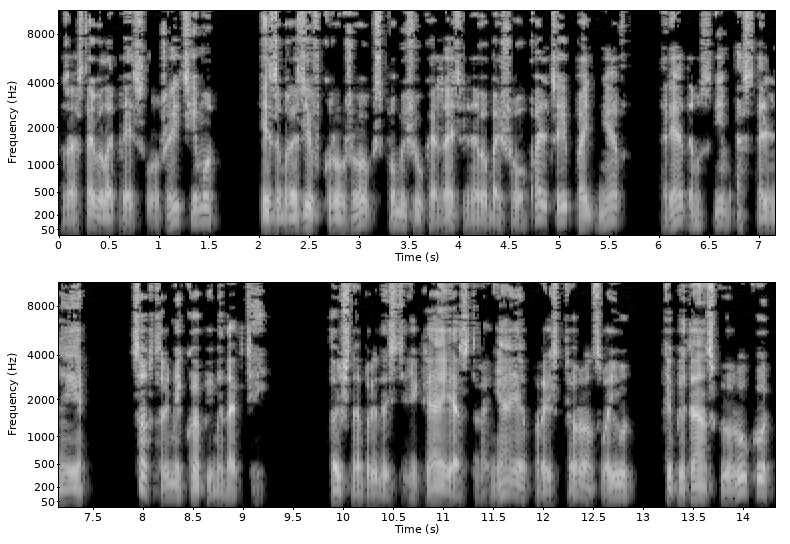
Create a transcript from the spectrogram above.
заставил опять служить ему, изобразив кружок с помощью указательного большого пальца и подняв рядом с ним остальные с острыми копьями ногтей. Точно предостерегая и отстраняя, простер он свою капитанскую руку,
